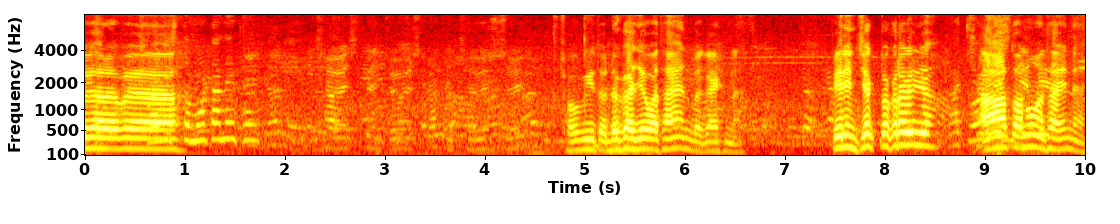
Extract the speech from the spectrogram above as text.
યાર હવે તો મોટા નહીં થાય છવ્વીસ તો ડગા જેવા થાય ને ભાઈ ગાંઠના પહેરીને ચેક તો કરાવી લ્યો આ તો ન થાય ને.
